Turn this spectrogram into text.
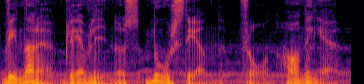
Vinnare blev Linus Norsten från Haninge.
